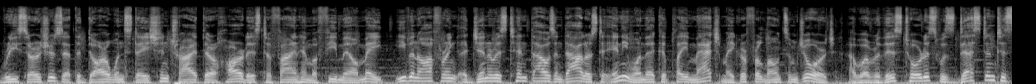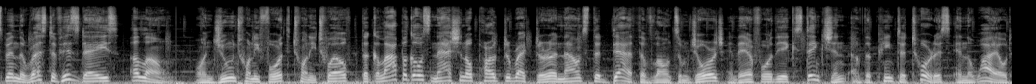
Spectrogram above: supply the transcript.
Researchers at the Darwin station tried their hardest to find him a female mate, even offering a generous $10,000 to anyone that could play matchmaker for Lonesome George. However, this tortoise was destined to spend the rest of his days alone. On June 24, 2012, the Galapagos National Park director announced the death of Lonesome George and therefore the extinction of the Pinta tortoise in the wild.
